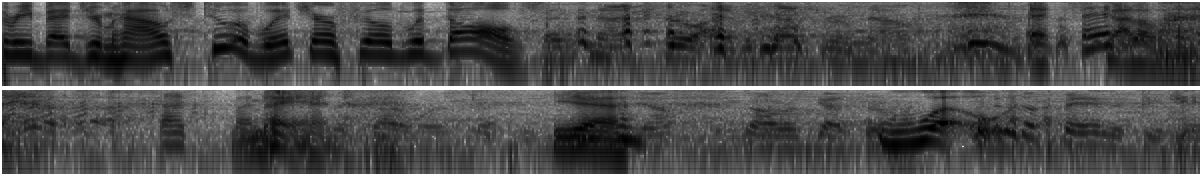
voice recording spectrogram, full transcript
three bedroom house, two of which are filled with dolls. That's not true. I have a guest room now. That's gotta lie, That's funny. man. Star Wars guest. Yeah. Star Wars guest room. Whoa. It's a fantasy.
